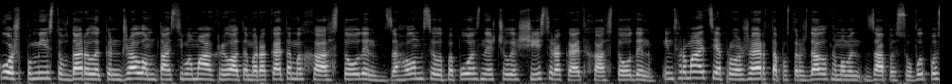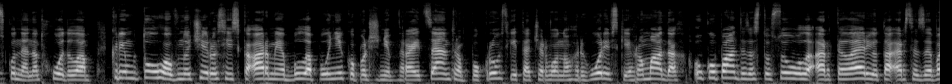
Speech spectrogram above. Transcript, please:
Також по місту вдарили кинджалом та сімома крилатими ракетами Х-101. Загалом сили ППО знищили шість ракет Х-101. Інформація про жертв та постраждалих на момент запису випуску не надходила. Крім того, вночі російська армія була по Нікопольщині, райцентром, Покровській та Червоногригорівській громадах. Окупанти застосовували артилерію та РСЗВ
